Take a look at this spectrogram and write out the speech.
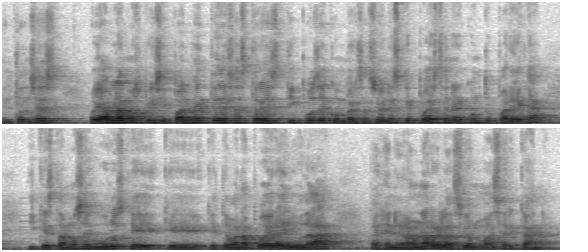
Entonces, hoy hablamos principalmente de esos tres tipos de conversaciones que puedes tener con tu pareja y que estamos seguros que, que, que te van a poder ayudar a generar una relación más cercana.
